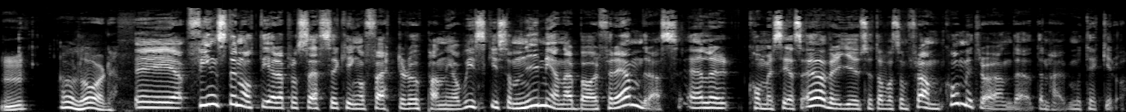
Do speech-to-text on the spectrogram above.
Mm. Oh lord. Eh, finns det något i era processer kring offerter och upphandling av whisky som ni menar bör förändras? Eller kommer ses över i ljuset av vad som framkommit rörande den här Moteki då?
